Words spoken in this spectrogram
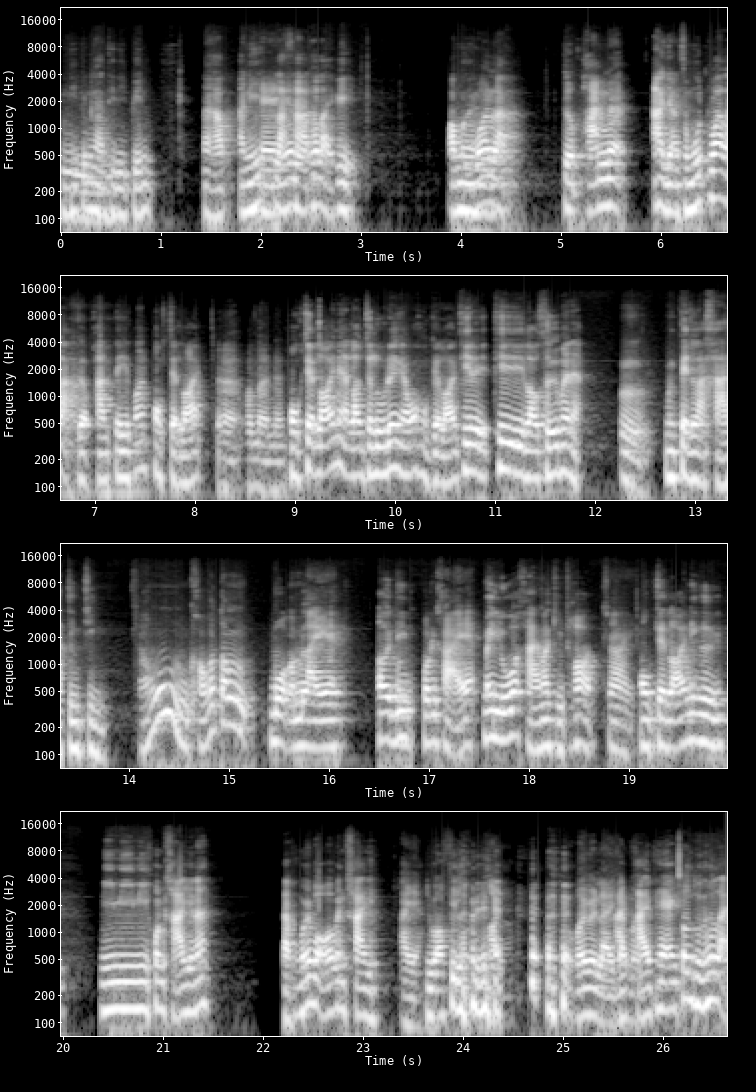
อืมนี่เป็นงาน 3D Print นะครับ อันนี้แพงราคาเท่าไหร่พี่ ประผเมินมว่าหลักเกือบพันอะอ่าอย่างสมมติว่าหลักเกือบพันตีว่าหกเจ็ดร้อยอ่าประมาณนั้นหกเจ็ดร้อยเนี่ยเราจะรู้ได้ไงว่าหกเจ็ดร้อยที่ที่เราซื้อมาเนี่ยอืมมันเป็นราคาจริงเอ้าเขาก็ต้องบวกกำไรไงๆเออดีคนขายอะไม่รู้ว่าขายมากี่ทอดใช่หกเจ็ดร้อยนี่คือ มีมีมีคนขายอยู่นะ แต่ผมไม่บอกว่าเป็นใครใครอะอยู่ออฟฟิศเรานี่อ๋อเหรอไม่เป็นไรขายจะมาขายแพงต้นทุนเท่าไหร่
